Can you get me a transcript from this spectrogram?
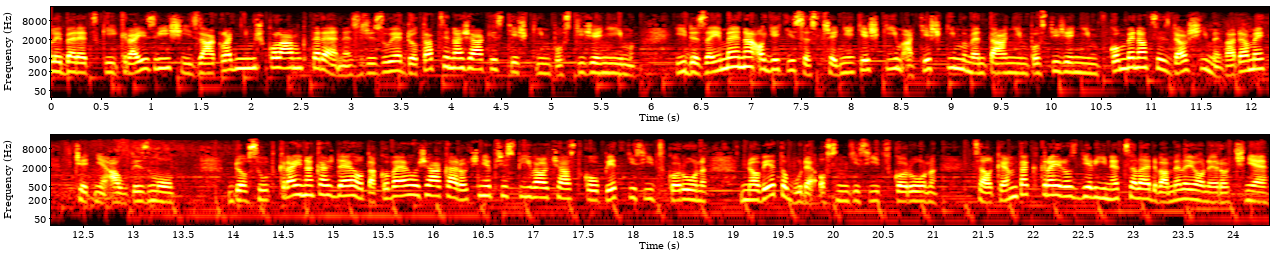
Liberecký kraj zvýší základním školám, které nezřizuje dotaci na žáky s těžkým postižením. Jde zejména o děti se středně těžkým a těžkým mentálním postižením v kombinaci s dalšími vadami, včetně autismu. Dosud kraj na každého takového žáka ročně přispíval částkou 5 tisíc korun, nově to bude 8 tisíc korun. Celkem tak kraj rozdělí necelé 2 miliony ročně.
